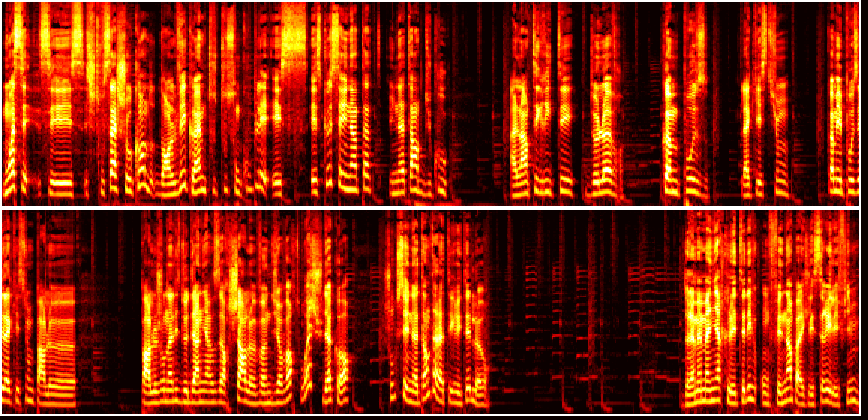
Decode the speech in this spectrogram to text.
Moi, c'est, je trouve ça choquant d'enlever quand même tout, son couplet. Est-ce que c'est une atteinte, du coup à l'intégrité de l'œuvre, comme pose la question, comme est posée la question par le, par le journaliste de dernières heures Charles Van Diervoort, ouais, je suis d'accord. Je trouve que c'est une atteinte à l'intégrité de l'œuvre. De la même manière que les télés ont fait nimp avec les séries et les films,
